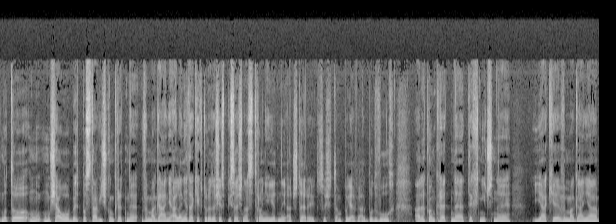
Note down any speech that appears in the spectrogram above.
no to mu, musiałoby postawić konkretne wymagania, ale nie takie, które da się spisać na stronie jednej A4, co się tam pojawia, albo dwóch, ale konkretne, techniczne, jakie wymagania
